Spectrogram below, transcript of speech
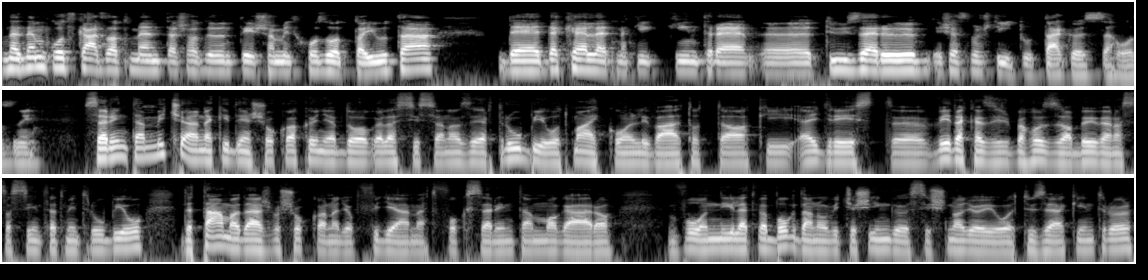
nem kockázatmentes a döntés, amit hozott a Utah, de, de kellett nekik kintre tűzerő, és ezt most így tudták összehozni. Szerintem Mitchellnek idén sokkal könnyebb dolga lesz, hiszen azért Rubiót Mike Conley váltotta, aki egyrészt védekezésbe hozza bőven azt a szintet, mint Rubio, de támadásba sokkal nagyobb figyelmet fog szerintem magára vonni, illetve Bogdanovics és Ingles is nagyon jól tüzelkintről,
